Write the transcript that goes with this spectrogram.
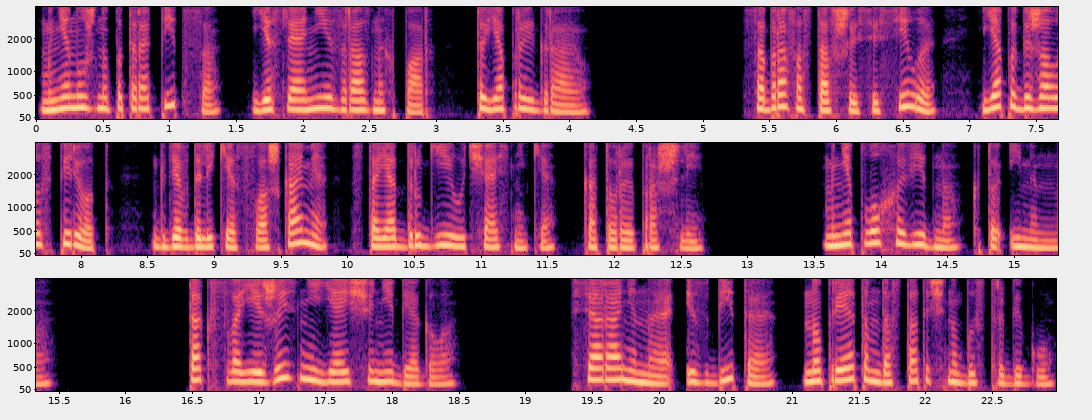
Мне нужно поторопиться, если они из разных пар, то я проиграю. Собрав оставшиеся силы, я побежала вперед, где вдалеке с флажками стоят другие участники, которые прошли. Мне плохо видно, кто именно. Так в своей жизни я еще не бегала. Вся раненая, избитая, но при этом достаточно быстро бегу.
